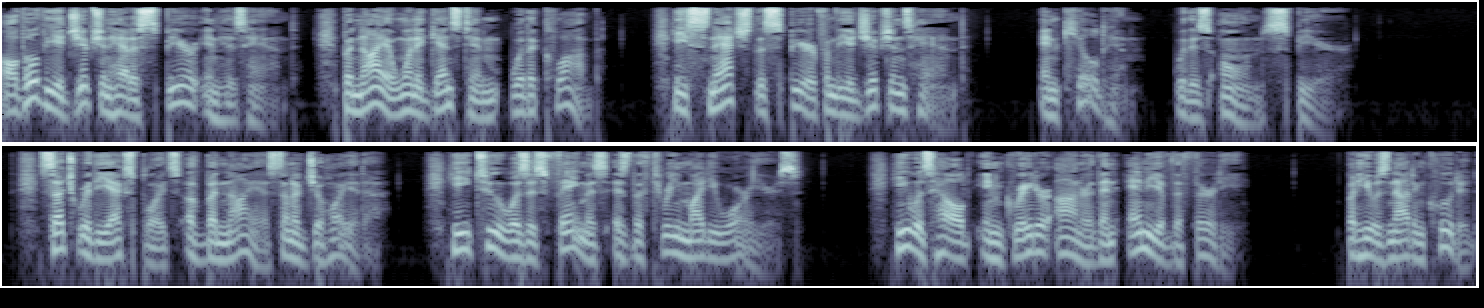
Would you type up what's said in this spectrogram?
Although the egyptian had a spear in his hand benaiah went against him with a club. He snatched the spear from the egyptian's hand and killed him with his own spear. Such were the exploits of benaiah son of jehoiada. He too was as famous as the three mighty warriors. He was held in greater honor than any of the 30 but he was not included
